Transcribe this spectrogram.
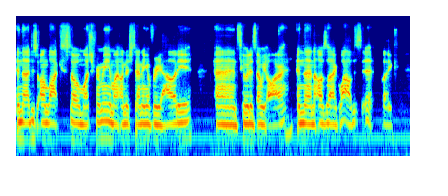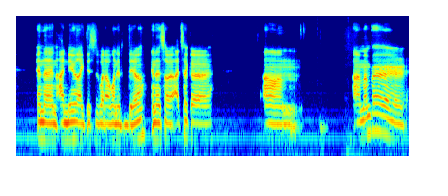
and that just unlocked so much for me my understanding of reality and who it is that we are and then i was like wow this is it like and then I knew like this is what I wanted to do. And then so I took a um I remember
